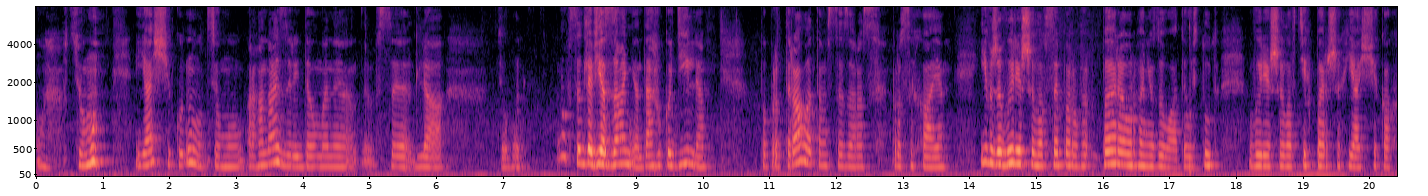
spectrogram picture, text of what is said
ой, в цьому ящику, ну, в цьому органайзері, де у мене все для цього, ну, все для в'язання, да, рукоділля. Попротирала там все зараз просихає. І вже вирішила все переорганізувати. Ось тут вирішила в цих перших ящиках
